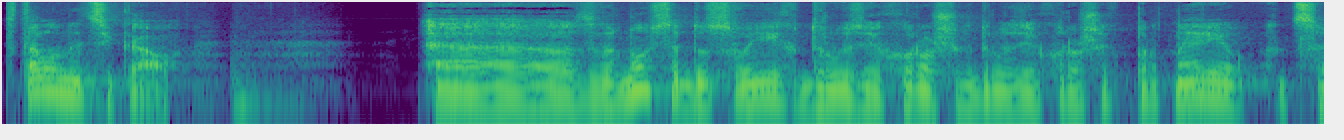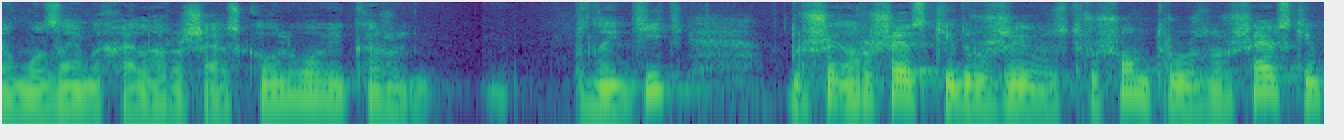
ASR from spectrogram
Стало нецікаво. Е, звернувся до своїх друзів, хороших друзів, хороших партнерів. Це музей Михайла Грушевського у Львові. Кажуть, знайдіть Грушевський дружив з Трушом, Труш з Грушевським.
